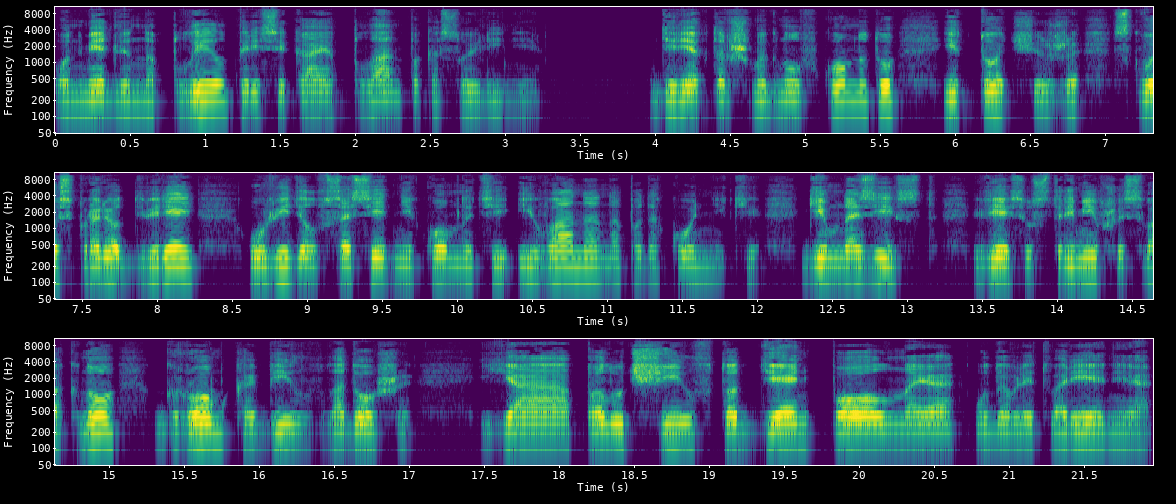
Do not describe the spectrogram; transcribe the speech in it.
Он медленно плыл, пересекая план по косой линии. Директор шмыгнул в комнату и тотчас же, сквозь пролет дверей, увидел в соседней комнате Ивана на подоконнике. Гимназист, весь устремившись в окно, громко бил в ладоши. «Я получил в тот день полное удовлетворение»,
